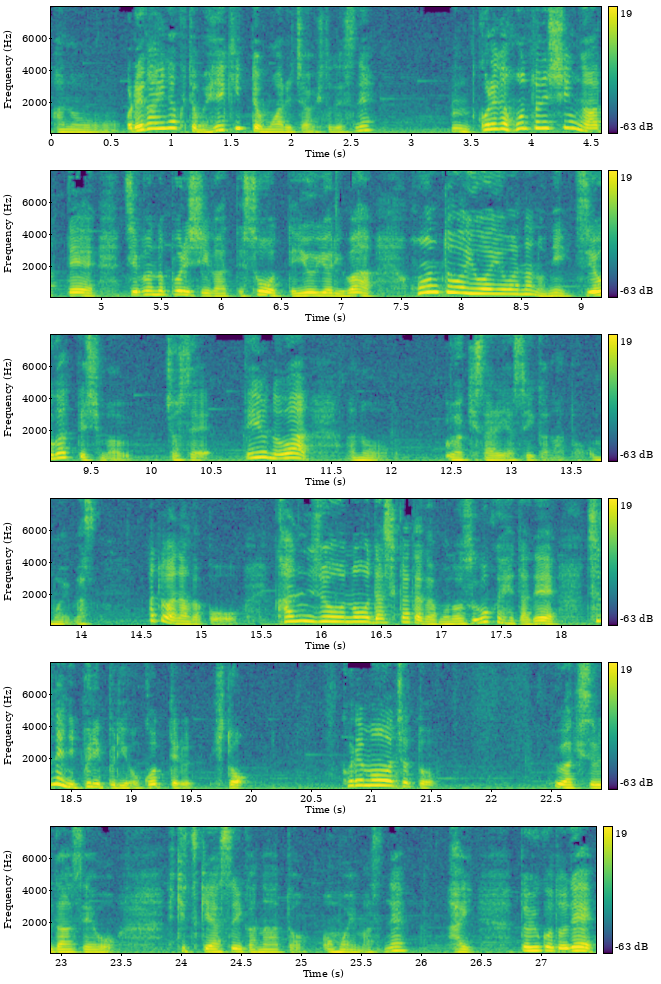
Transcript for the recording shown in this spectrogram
あの俺がいなくても平気って思われちゃう人ですね。うん、これが本当に芯があって自分のポリシーがあってそうっていうよりは本当は弱々なのに強がってしまう女性っていうのはあの浮気されやすいかなと思います。あとはなんかこう感情の出し方がものすごく下手で常にプリプリ怒ってる人これもちょっと浮気する男性を引きつけやすいかなと思いますね。はい。ということで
